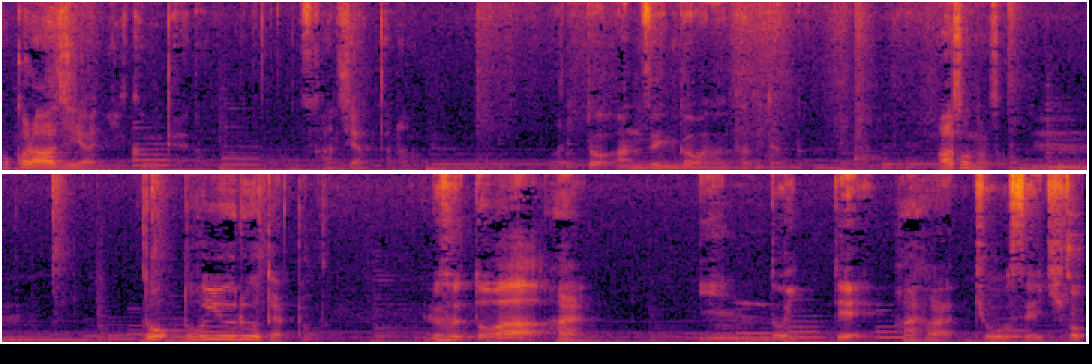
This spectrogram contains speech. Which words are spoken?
そこからアジアに行くみじやったな。割と安全側の旅だった。あそうなんですか？うん。どどういうルートやった？ルートはのはい。インド行ってはいはい、強制帰国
